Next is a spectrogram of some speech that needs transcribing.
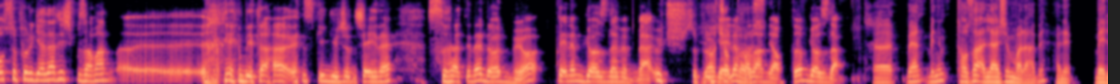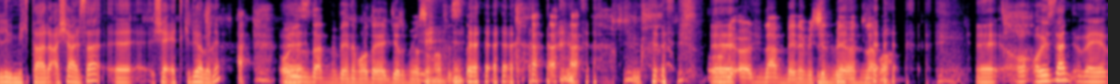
O süpürgeler hiçbir zaman e, bir daha eski gücün şeyine, sıhhatine dönmüyor. Benim gözlemim. Yani 3 süpürgeyle falan yaptığım gözlem. Ee, ben benim toza alerjim var abi. Hani belli bir miktarı aşarsa e, şey etkiliyor beni. o ee, yüzden mi benim odaya girmiyorsun ofiste? o bir önlem benim için bir önlem o. E, o, o yüzden e,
